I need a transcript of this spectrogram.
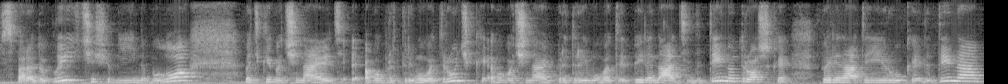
сперед обличчя, щоб її не було. Батьки починають або притримувати ручки, або починають притримувати пілінати дитину трошки, пілінати її руки. Дитина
